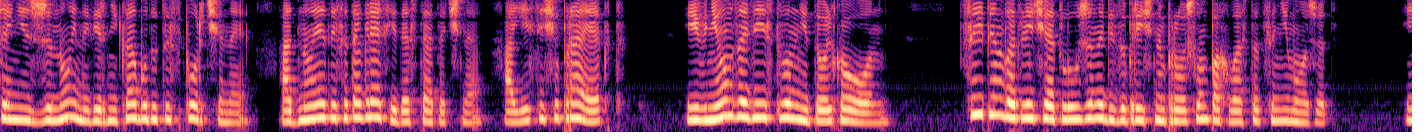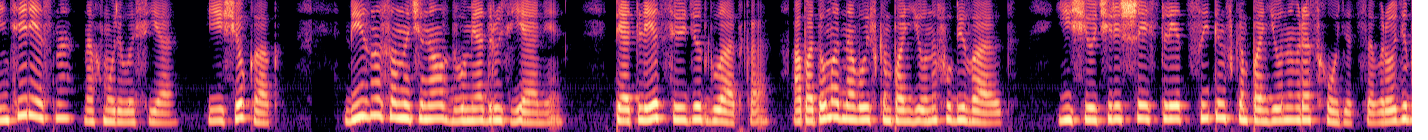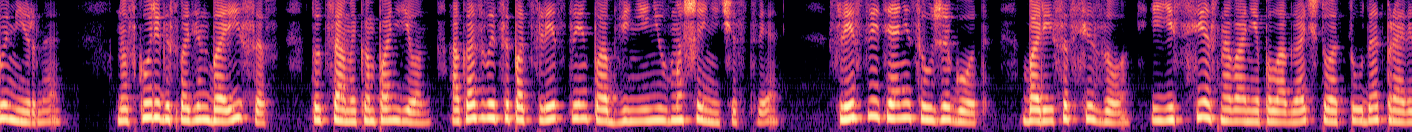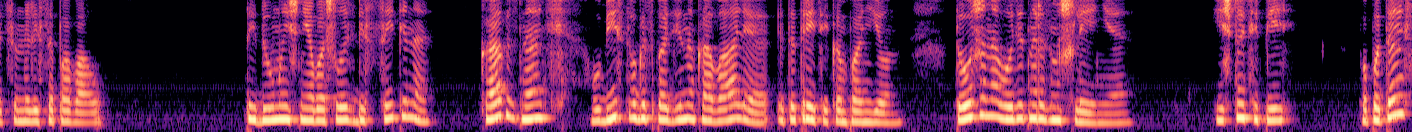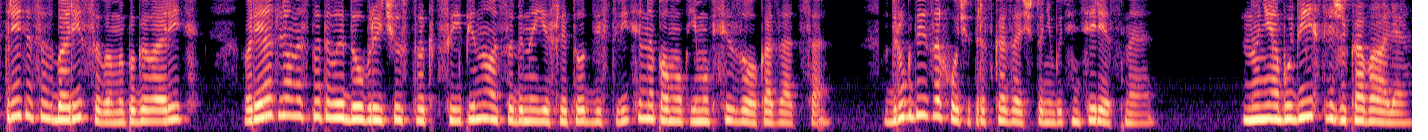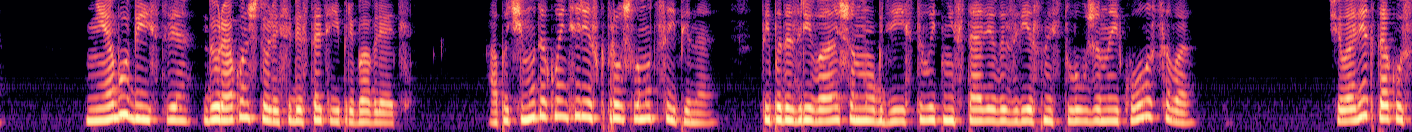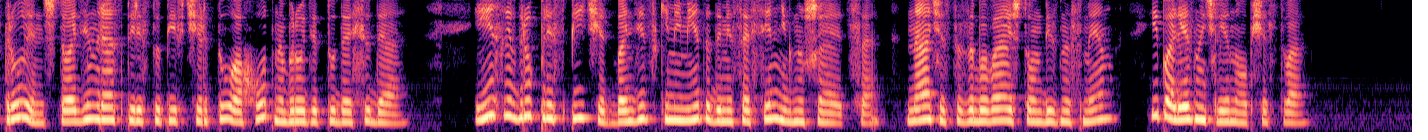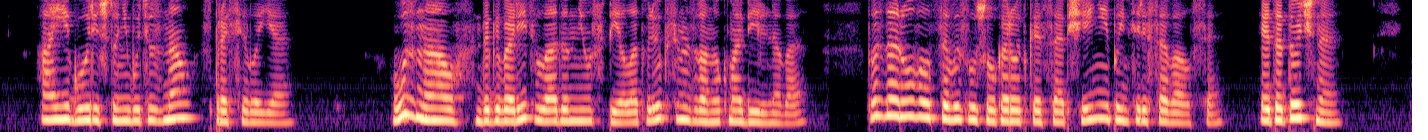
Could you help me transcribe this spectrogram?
Отношения с женой наверняка будут испорчены. Одной этой фотографии достаточно, а есть еще проект. И в нем задействован не только он. Цыпин, в отличие от Лужина, безупречным прошлым похвастаться не может. «Интересно», – нахмурилась я. «Еще как. Бизнес он начинал с двумя друзьями. Пять лет все идет гладко, а потом одного из компаньонов убивают. Еще через шесть лет Цыпин с компаньоном расходятся, вроде бы мирно. Но вскоре господин Борисов, тот самый компаньон, оказывается под следствием по обвинению в мошенничестве. Следствие тянется уже год. Борисов в СИЗО, и есть все основания полагать, что оттуда отправится на лесоповал. «Ты думаешь, не обошлось без Цыпина?» «Как знать, убийство господина Коваля, это третий компаньон, тоже наводит на размышления. И что теперь? Попытаюсь встретиться с Борисовым и поговорить. Вряд ли он испытывает добрые чувства к Цыпину, особенно если тот действительно помог ему в СИЗО оказаться. Вдруг да и захочет рассказать что-нибудь интересное. Но не об убийстве же Коваля. Не об убийстве. Дурак он, что ли, себе статьи прибавлять. А почему такой интерес к прошлому Цыпина? Ты подозреваешь, он мог действовать, не ставя в известность Лужина и Колосова? Человек так устроен, что один раз переступив черту, охотно бродит туда-сюда. И если вдруг приспичит, бандитскими методами совсем не гнушается, начисто забывая, что он бизнесмен и полезный член общества. «А о Егоре что-нибудь узнал?» – спросила я. «Узнал». Договорить Владан не успел, отвлекся на звонок мобильного. Поздоровался, выслушал короткое сообщение и поинтересовался. «Это точно?»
